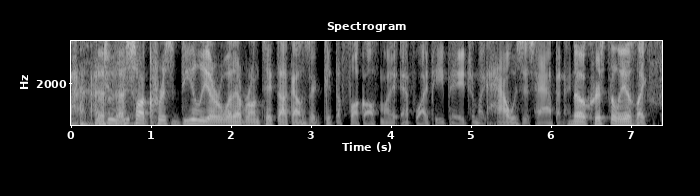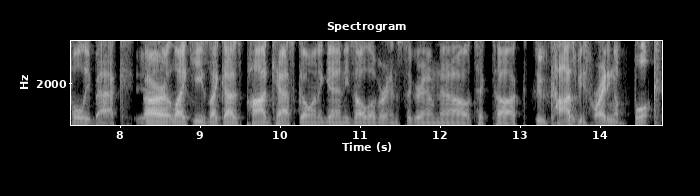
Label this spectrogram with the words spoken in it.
I- Dude, I saw Chris D'Elia or whatever on TikTok. I was like, get the fuck off my FYP page. I'm like, how is this happening? No, Chris D'Elia is like fully back, Yeah. or like he's like got his podcast going again. He's all over Instagram now, TikTok. Dude, Cosby's writing a book.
